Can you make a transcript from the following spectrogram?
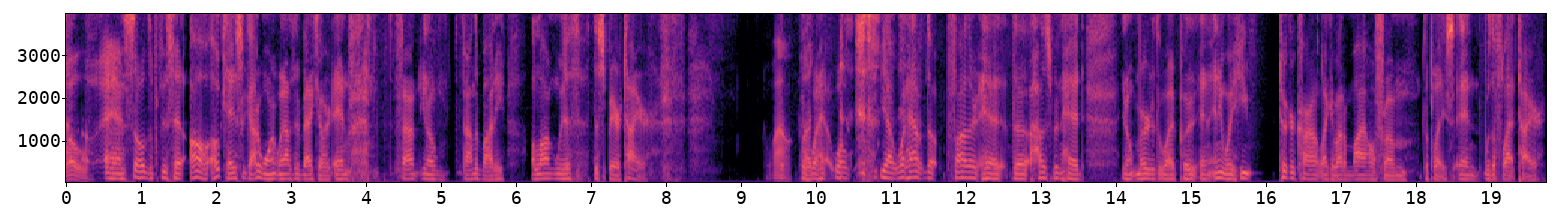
Whoa! And so the police said, "Oh, okay." So got a warrant, went out to the backyard, and found you know found the body along with the spare tire. Wow. What, well, yeah. What happened? The father had the husband had, you know, murdered the wife. Put it, and anyway, he took her car out like about a mile from the place and with a flat tire.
